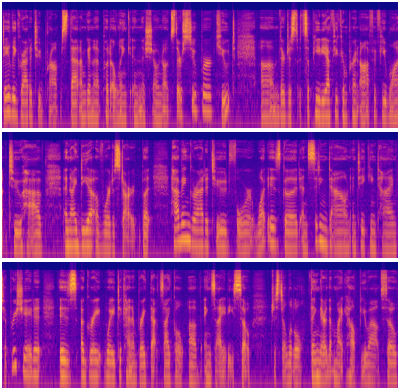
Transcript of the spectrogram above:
daily gratitude prompts that I'm going to put a link in the show notes. They're super cute. Um, they're just, it's a PDF you can print off if you want to have an idea of where to start. But having gratitude for what is good and sitting down and taking time to appreciate it is a great way to kind of break that cycle of anxiety. So just a little thing there that might help you out. So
